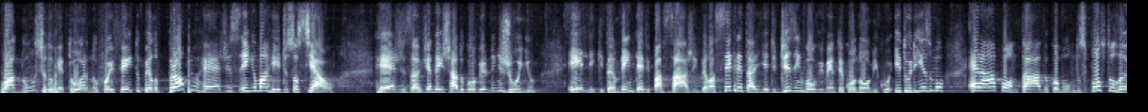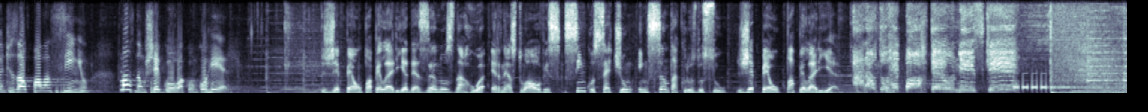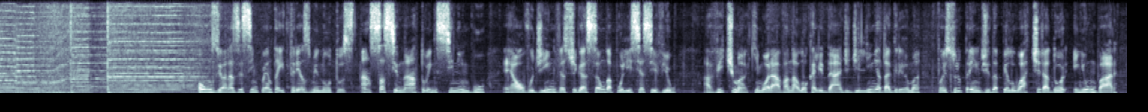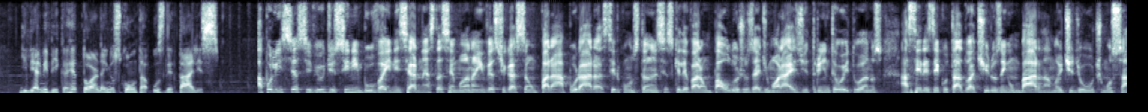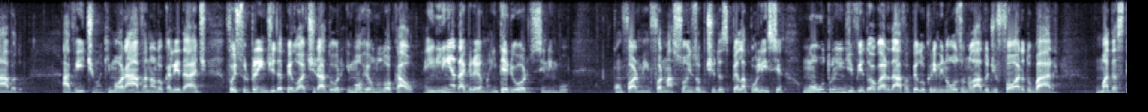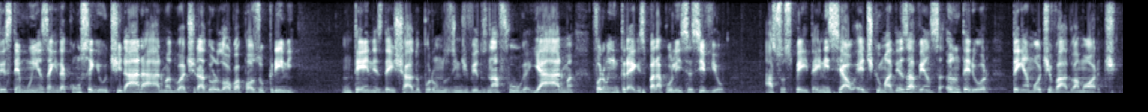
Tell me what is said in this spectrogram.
O anúncio do retorno foi feito pelo próprio Regis em uma rede social. Regis havia deixado o governo em junho. Ele, que também teve passagem pela Secretaria de Desenvolvimento Econômico e Turismo, era apontado como um dos postulantes ao Palacinho, mas não chegou a concorrer. Gepel Papelaria 10 anos, na rua Ernesto Alves, 571, em Santa Cruz do Sul. Gepel Papelaria. Arauto Repórter Unisque. 11 horas e 53 minutos. Assassinato em Sinimbu é alvo de investigação da Polícia Civil. A vítima, que morava na localidade de Linha da Grama, foi surpreendida pelo atirador em um bar. Guilherme Bica retorna e nos conta os detalhes. A Polícia Civil de Sinimbu vai iniciar nesta semana a investigação para apurar as circunstâncias que levaram Paulo José de Moraes, de 38 anos, a ser executado a tiros em um bar na noite de último sábado. A vítima, que morava na localidade, foi surpreendida pelo atirador e morreu no local, em Linha da Grama, interior de Sinimbu. Conforme informações obtidas pela polícia, um outro indivíduo aguardava pelo criminoso no lado de fora do bar. Uma das testemunhas ainda conseguiu tirar a arma do atirador logo após o crime. Um tênis deixado por um dos indivíduos na fuga e a arma foram entregues para a Polícia Civil. A suspeita inicial é de que uma desavença anterior tenha motivado a morte.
